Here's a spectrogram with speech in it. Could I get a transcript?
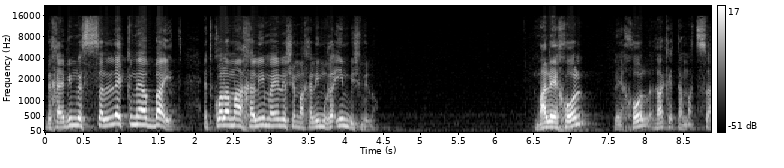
וחייבים לסלק מהבית את כל המאכלים האלה שהם מאכלים רעים בשבילו. מה לאכול? לאכול רק את המצה,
